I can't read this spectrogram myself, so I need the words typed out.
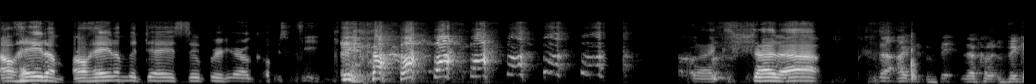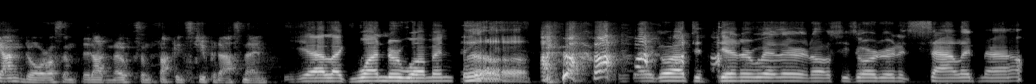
I'll hate him. I'll hate him the day a superhero goes vegan. Like, shut up. They call it Vigandor or something. I don't know, some fucking stupid ass name. Yeah, like Wonder Woman. I go out to dinner with her, and all she's ordering is salad now.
